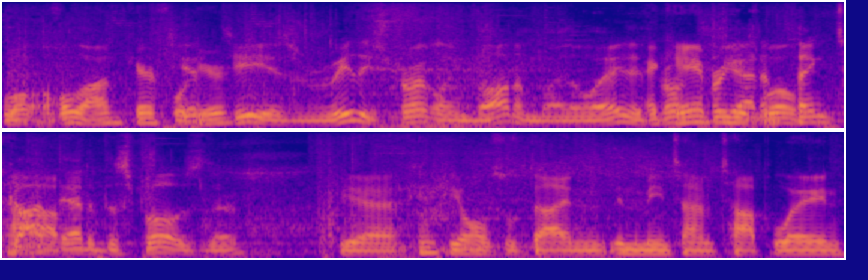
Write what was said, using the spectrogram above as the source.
well, hold on, careful TNT is really struggling bottom, by the way. They KMP three at well, Thank top. God they had to dispose there. Yeah, he also died in, in the meantime, top lane.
